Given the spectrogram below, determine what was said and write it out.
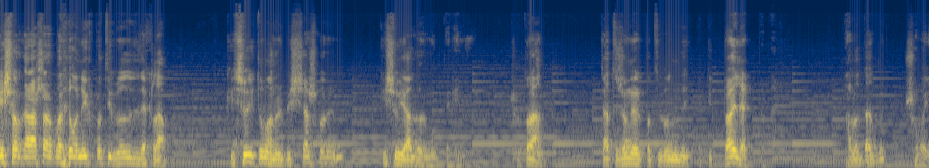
এই সরকার আসার পরে অনেক প্রতিবেদন দেখলাম। কিছুই তো মানুষ বিশ্বাস করেনি কিছুই আলোর মুখ দেখেনি। সুতরাং জাতিসংঘের প্রতিবন্ধী একটি টয়লেট পেপার ভালো থাকবে সবাই।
